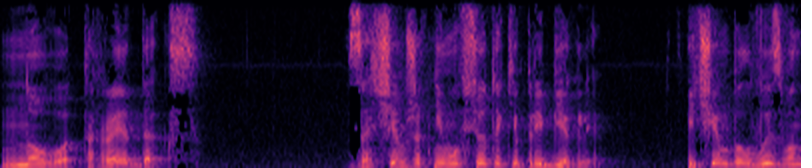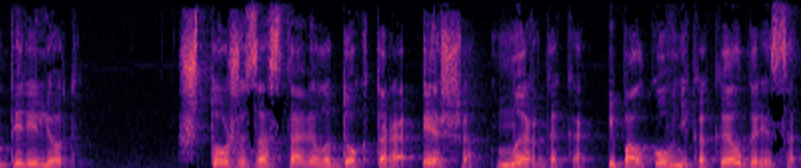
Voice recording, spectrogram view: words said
но вот Редокс... Зачем же к нему все-таки прибегли? и чем был вызван перелет. Что же заставило доктора Эша, Мердока и полковника Келгариса,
